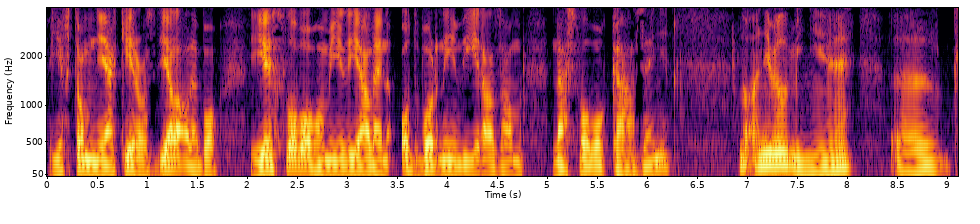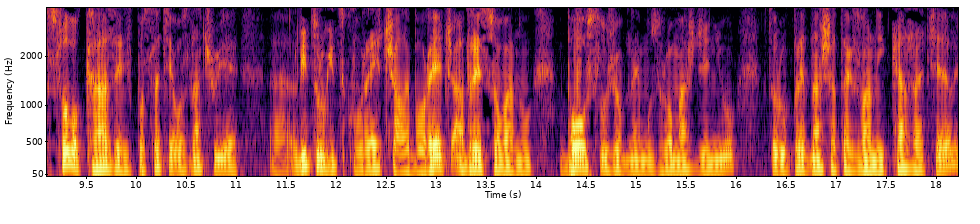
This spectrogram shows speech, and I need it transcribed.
Je v tom nejaký rozdiel, alebo je slovo homília len odborným výrazom na slovo kázeň? No ani veľmi nie. E, slovo kázeň v podstate označuje e, liturgickú reč alebo reč adresovanú bohoslužobnému zhromaždeniu, ktorú prednáša tzv. kazateľ.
